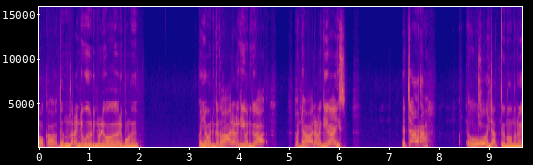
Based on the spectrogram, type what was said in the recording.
നോക്കാം. ഇതെന്താ എന്റെ വീടിന്റെ ഉള്ളിലൊക്കെ കയറി പോണ്? അയ്യോ എനിക്കത് ഹാലിളകി എനിക്ക് അവന്റെ ഹാലിളകി ഗായ്സ് ചാവറ. ഓ അവൻ ചത്ത് തോന്നണ്.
